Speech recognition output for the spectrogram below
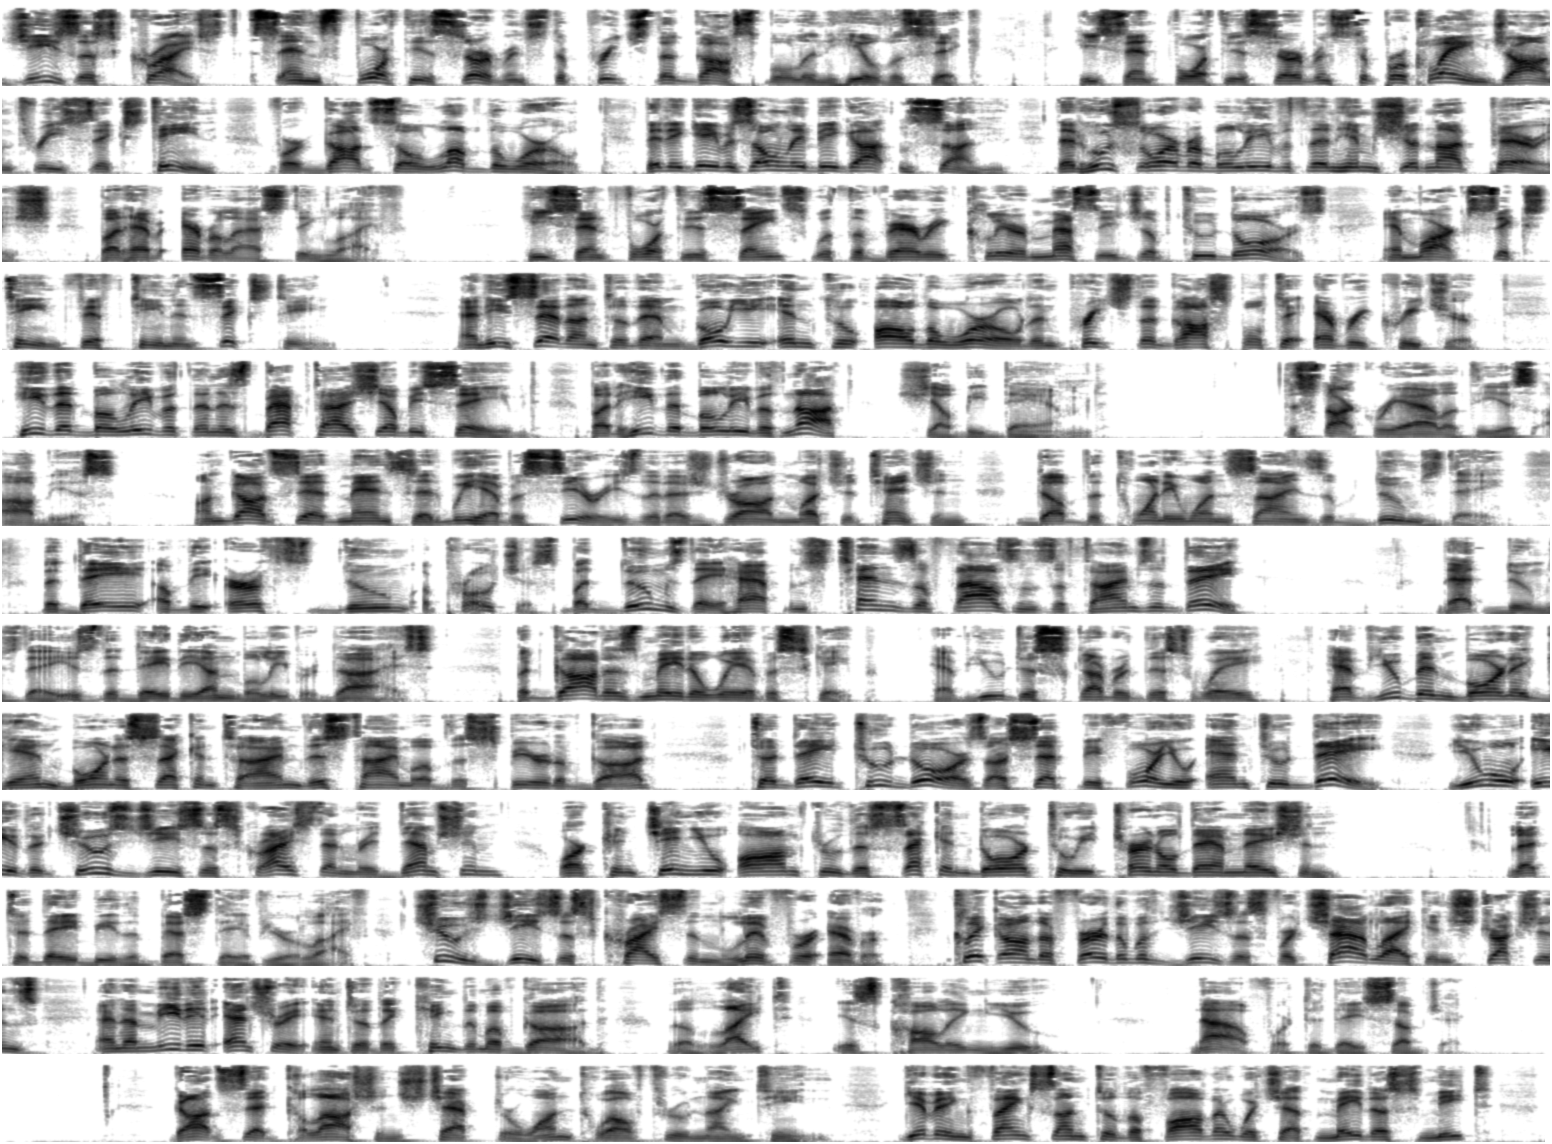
Jesus Christ sends forth his servants to preach the gospel and heal the sick. He sent forth his servants to proclaim John 3:16, for God so loved the world that he gave his only begotten son, that whosoever believeth in him should not perish, but have everlasting life. He sent forth his saints with the very clear message of two doors in Mark 16:15 and 16. And he said unto them, Go ye into all the world and preach the gospel to every creature. He that believeth and is baptized shall be saved, but he that believeth not shall be damned. The stark reality is obvious. On God Said, Man Said, we have a series that has drawn much attention, dubbed the 21 Signs of Doomsday. The day of the earth's doom approaches, but doomsday happens tens of thousands of times a day. That doomsday is the day the unbeliever dies. But God has made a way of escape. Have you discovered this way? Have you been born again, born a second time, this time of the Spirit of God? Today two doors are set before you, and today you will either choose Jesus Christ and redemption or continue on through the second door to eternal damnation. Let today be the best day of your life. Choose Jesus Christ and live forever. Click on the Further with Jesus for childlike instructions and immediate entry into the kingdom of God. The light is calling you. Now for today's subject. God said Colossians chapter 1, 12 through 19, giving thanks unto the Father which hath made us meet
